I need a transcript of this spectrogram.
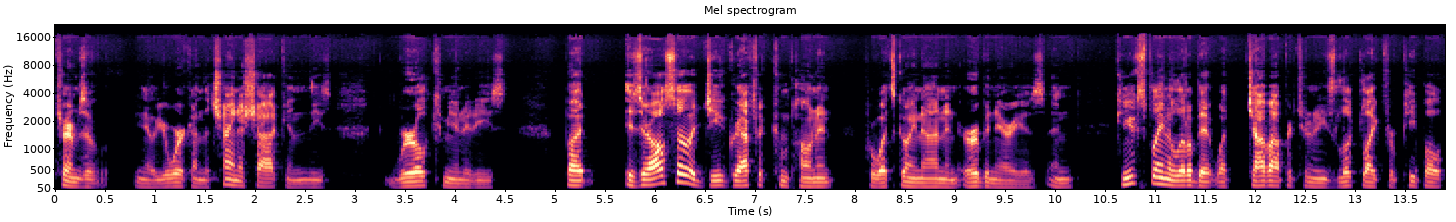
terms of you know your work on the China shock and these rural communities. But is there also a geographic component for what's going on in urban areas? And can you explain a little bit what job opportunities looked like for people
